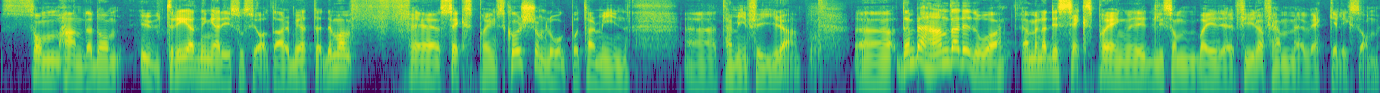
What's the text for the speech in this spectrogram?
som handlade om utredningar i socialt arbete. Det var en eh, sexpoängskurs som låg på termin, eh, termin fyra. Den behandlade då, jag menar det är sex poäng, det är liksom, vad är det, fyra, fem veckor liksom.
